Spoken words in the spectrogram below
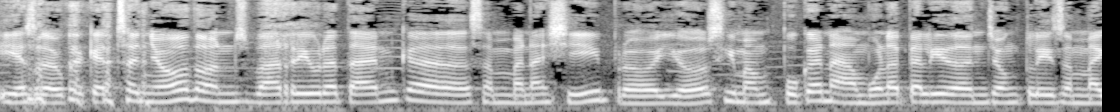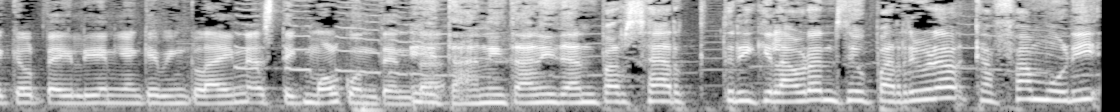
I es veu que aquest senyor doncs, va riure tant que se'n va anar així, però jo, si me'n puc anar amb una pel·li d'en John Cleese, amb Michael Palin i en Kevin Klein, estic molt contenta. I tant, i tant, i tant. Per cert, Triqui Laura ens diu per riure que fa morir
